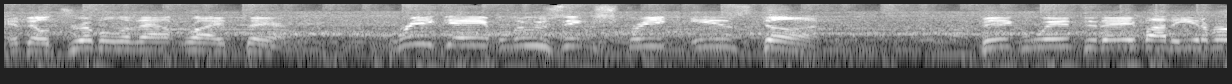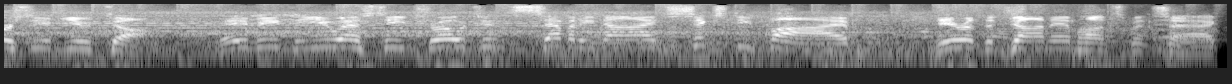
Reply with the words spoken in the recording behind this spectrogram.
and they'll dribble it out right there. Three game losing streak is done. Big win today by the University of Utah. They beat the USC Trojans 79 65 here at the John M. Huntsman Center.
